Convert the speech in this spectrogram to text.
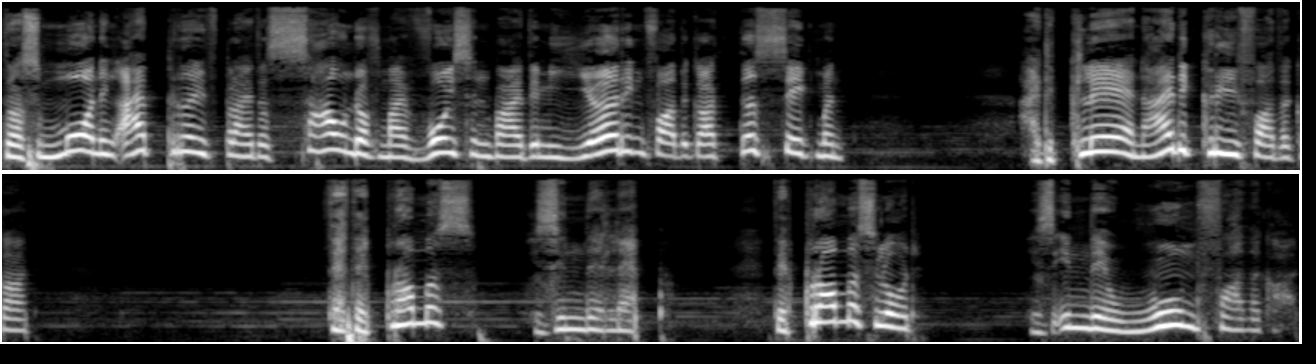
This morning, I pray by the sound of my voice and by them hearing, Father God, this segment. I declare and I decree, Father God, that their promise is in their lap. Their promise, Lord, is in their womb, Father God.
